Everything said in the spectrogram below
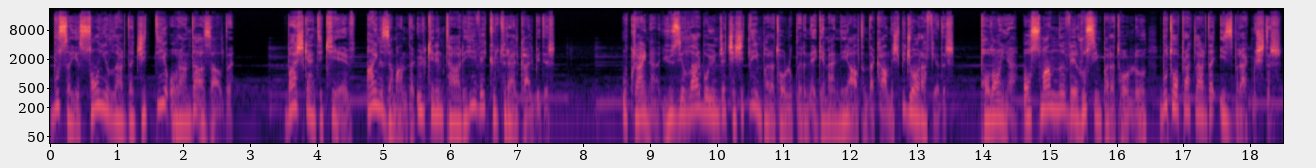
bu sayı son yıllarda ciddi oranda azaldı. Başkenti Kiev aynı zamanda ülkenin tarihi ve kültürel kalbidir. Ukrayna, yüzyıllar boyunca çeşitli imparatorlukların egemenliği altında kalmış bir coğrafyadır. Polonya, Osmanlı ve Rus İmparatorluğu bu topraklarda iz bırakmıştır.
